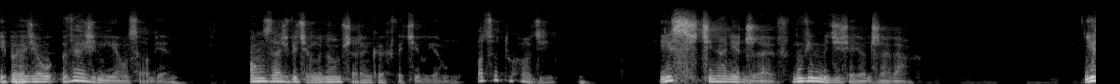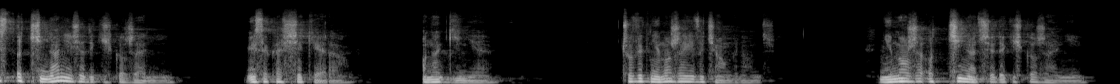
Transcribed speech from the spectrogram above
I powiedział, weźmij ją sobie. On zaś wyciągnąwszy rękę, chwycił ją. O co tu chodzi? Jest ścinanie drzew. Mówimy dzisiaj o drzewach. Jest odcinanie się od jakichś korzeni. Jest jakaś siekiera. Ona ginie. Człowiek nie może jej wyciągnąć. Nie może odcinać się od jakichś korzeni.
